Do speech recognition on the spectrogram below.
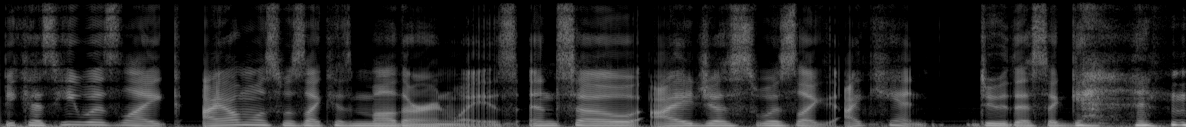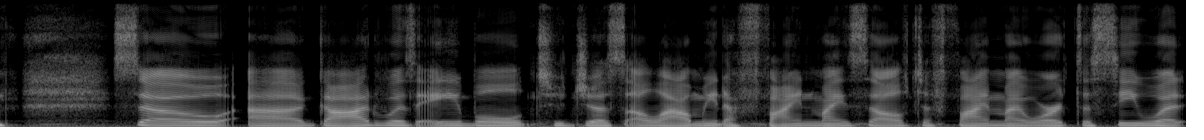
because he was like I almost was like his mother in ways, and so I just was like I can't do this again. so uh, God was able to just allow me to find myself, to find my worth, to see what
